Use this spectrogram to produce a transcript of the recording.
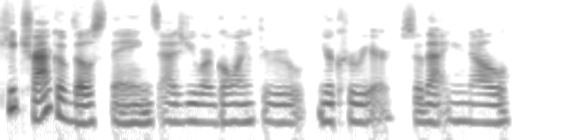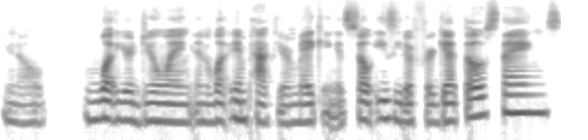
keep track of those things as you are going through your career so that you know, you know, what you're doing and what impact you're making. It's so easy to forget those things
